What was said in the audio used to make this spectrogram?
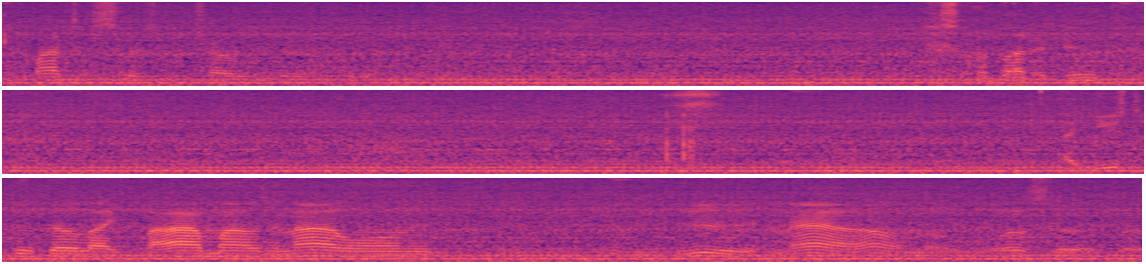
I'm about to switch controls real quick. That's what I'm about to do. I used to go like five miles an hour on it. Be good. Now I don't know what's up, bro.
